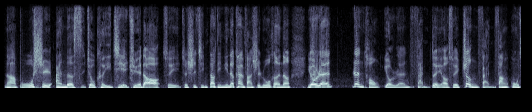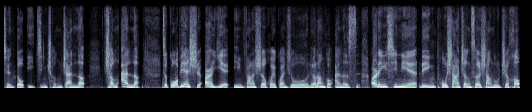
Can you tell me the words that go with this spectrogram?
那不是安乐死就可以解决的哦。所以这事情到底您的看法是如何呢？有人认同，有人反对哦。所以正反方目前都已经成战了，成案了。这国片十二页引发了社会关注，流浪狗安乐死。二零一七年零扑杀政策上路之后，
